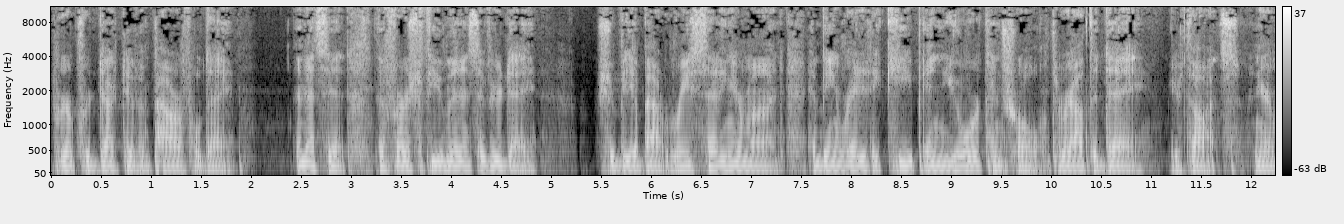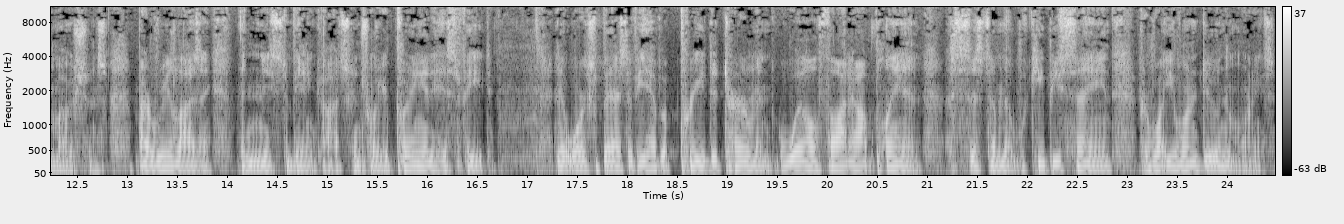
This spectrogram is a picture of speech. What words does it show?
for a productive and powerful day. And that's it. The first few minutes of your day should be about resetting your mind and being ready to keep in your control throughout the day your thoughts and your emotions by realizing that it needs to be in God's control. You're putting it at His feet. And it works best if you have a predetermined, well thought out plan, a system that will keep you sane for what you want to do in the mornings.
